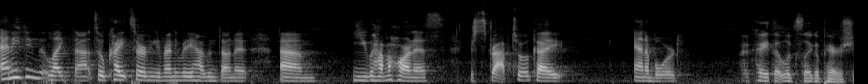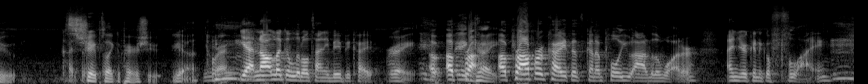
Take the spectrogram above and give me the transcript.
anything that like that. So kite surfing, if anybody hasn't done it, um, you have a harness, you're strapped to a kite, and a board. A kite that looks like a parachute. It's Kite. shaped like a parachute. Yeah. Correct. Yeah, not like a little tiny baby kite. Right. A, a, pro- kite. a proper kite that's going to pull you out of the water, and you're going to go flying.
